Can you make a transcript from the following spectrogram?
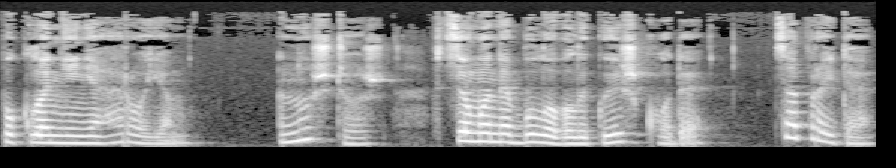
поклоніння героям. Ну що ж, в цьому не було великої шкоди. Це пройде.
